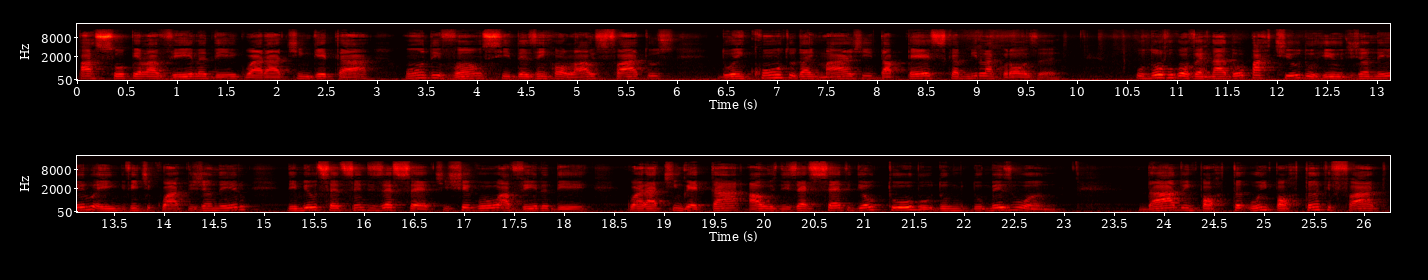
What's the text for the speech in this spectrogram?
passou pela vila de Guaratinguetá, onde vão se desenrolar os fatos do encontro da imagem da pesca milagrosa. O novo governador partiu do Rio de Janeiro em 24 de janeiro de 1717 e chegou à vila de Guaratinguetá aos 17 de outubro do, do mesmo ano. Dado o importante fato,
